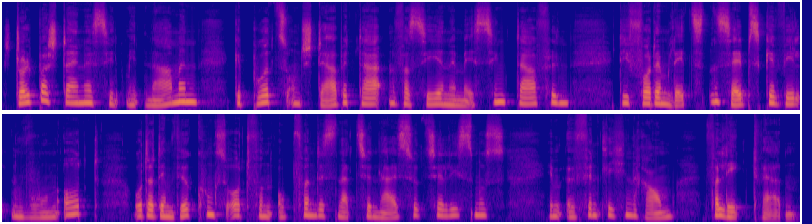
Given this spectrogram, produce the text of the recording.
Stolpersteine sind mit Namen, Geburts- und Sterbedaten versehene Messingtafeln, die vor dem letzten selbstgewählten Wohnort oder dem Wirkungsort von Opfern des Nationalsozialismus im öffentlichen Raum verlegt werden.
